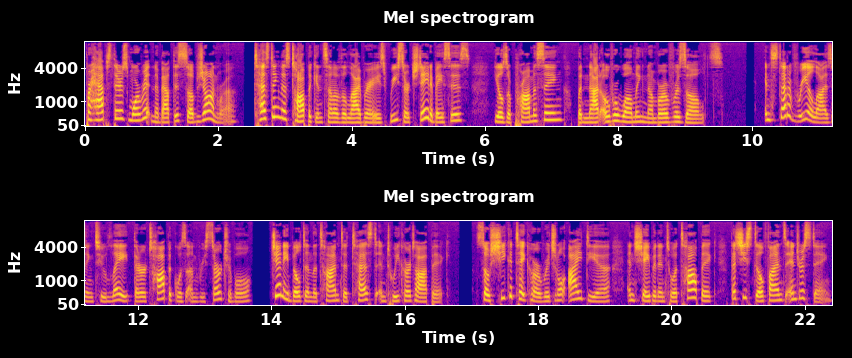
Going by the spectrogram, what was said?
perhaps there's more written about this subgenre. Testing this topic in some of the library's research databases yields a promising but not overwhelming number of results. Instead of realizing too late that her topic was unresearchable, Jenny built in the time to test and tweak her topic. So she could take her original idea and shape it into a topic that she still finds interesting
